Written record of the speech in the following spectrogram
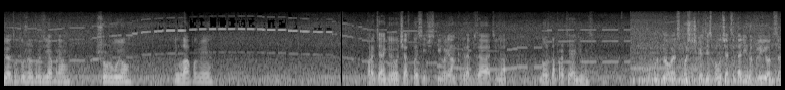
Я тут уже, друзья, прям шурую и лапами протягиваю. Вот сейчас классический вариант, когда обязательно нужно протягивать. Новая вспышечка. Здесь получается долина плюется.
